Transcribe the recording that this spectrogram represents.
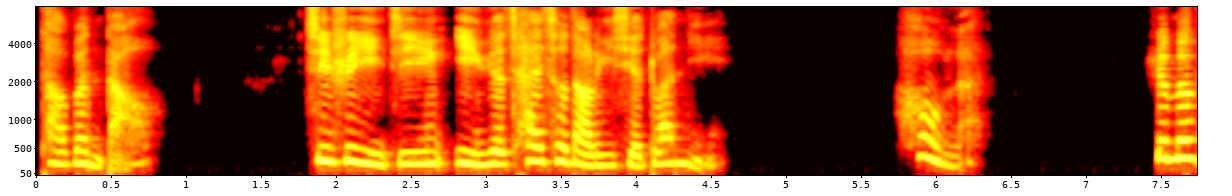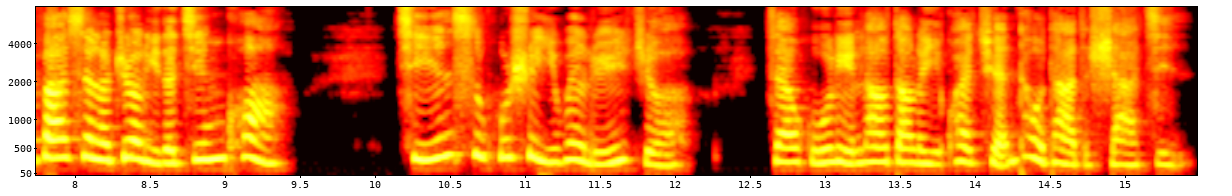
他问道。其实已经隐约猜测到了一些端倪。后来，人们发现了这里的金矿，起因似乎是一位旅者在湖里捞到了一块拳头大的沙金。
